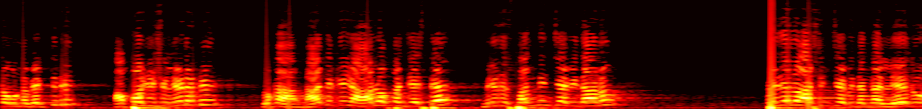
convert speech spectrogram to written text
ఉన్న వ్యక్తిని అపోజిషన్ లీడర్ని ఒక రాజకీయ ఆరోపణ చేస్తే మీరు స్పందించే విధానం ప్రజలు ఆశించే విధంగా లేదు.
